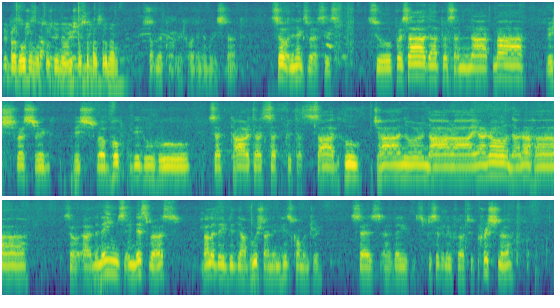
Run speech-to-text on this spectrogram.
Теперь продолжим обсуждение Вишну Сахасранам. Stop the reco- recording and restart. So the next verse is Suprasada Prasannatma Vishvasrig Vishvabhuk Vibhuhu Satkarta Satkrita Sadhu Janur Narayano Naraha. So uh, the names in this verse, Baladev Vidyabhushan in his commentary says uh, they specifically refer to Krishna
